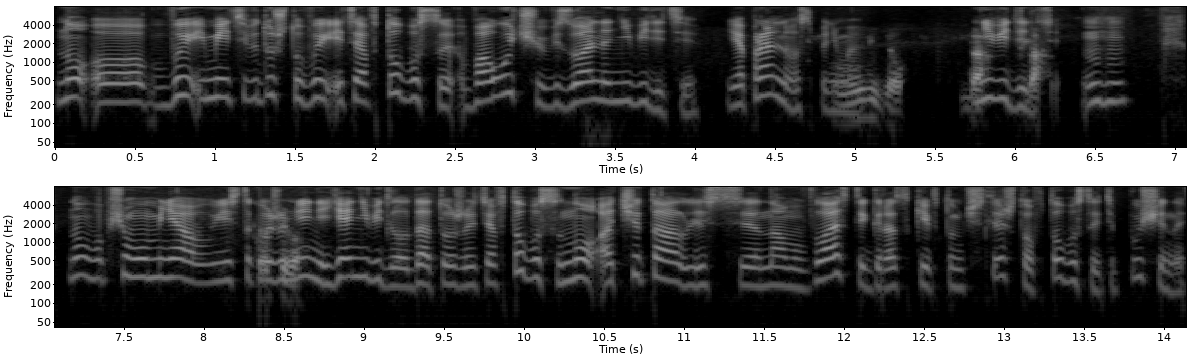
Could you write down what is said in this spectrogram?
Но вы имеете в виду, что вы эти автобусы воочию визуально не видите? Я правильно вас понимаю? Не видел. Да, не видели? Да. Угу. Ну, в общем, у меня есть такое Спасибо. же мнение. Я не видела, да, тоже эти автобусы, но отчитались нам власти, городские в том числе, что автобусы эти пущены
